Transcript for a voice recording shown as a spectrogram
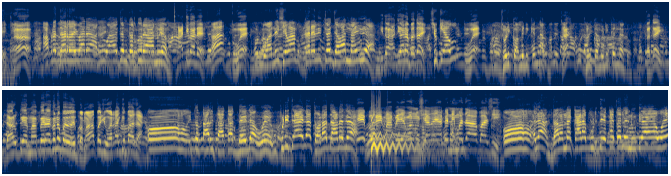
લાલય આપણે દર રવિવારે આનું આયોજન કરતું રહેવાનું એમ. સાચી વાત હા. વાની સેવા કરેલી છે જવાન નહીં લે. એ તો સાચી વાત ભગાઈ. શું કેવું? ઓએ થોડી કોમેડી કરી નાખો? થોડી કોમેડી કરી નાખો. ભગાઈ દારૂ પીએ માપે રાખો ને ભાઈ ભમા પછી વર રાખ્યું પાછા. ઓહો એ તો તારી તાકાત દઈ જા હવે ઉપડી જાય લે થોડા દાડે લે ઓહો એટલે અંધારાના કાળા બૂટ દેખાતા નહીં નુડે આયા હોય.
